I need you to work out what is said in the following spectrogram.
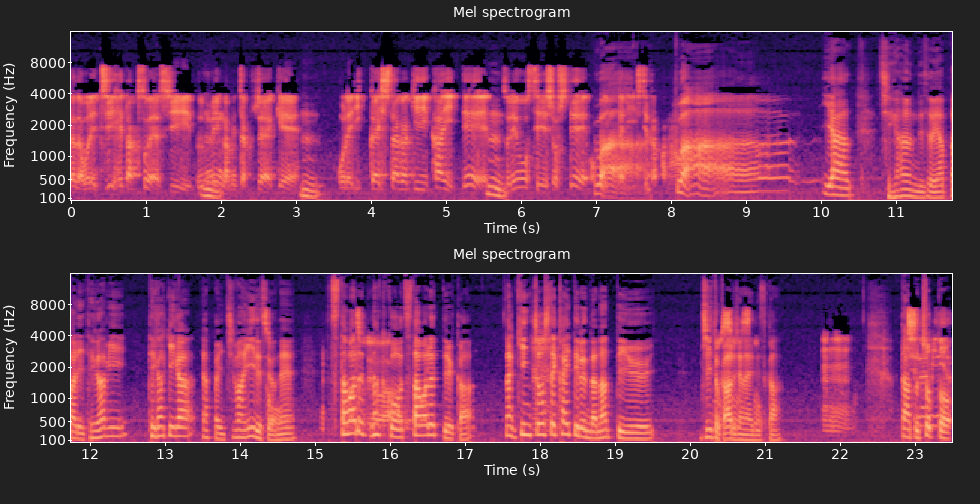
ただ俺字下手くそやし文面がめちゃくちゃやけ、うん。俺一回下書き書いて、うん。それを清書して送ったりしてたかな。うわー。いや違うんですよ。やっぱり手紙手書きがやっぱ一番いいですよね。伝わるなんかこう伝わるっていうかなんか緊張して書いてるんだなっていう字とかあるじゃないですか。うんあとちょっちなみにと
